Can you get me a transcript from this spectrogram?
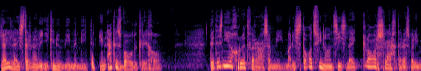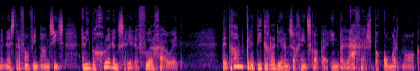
Jy luister na die Ekonomie Minuut en ek is Waldo Krugel. Dit is nie 'n groot verrassing nie, maar die staatsfinansies lyk klaar slegter as wat die minister van Finansies in die begrotingsrede voorgehou het. Dit gaan kredietgraderingsagentskappe en beleggers bekommerd maak.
